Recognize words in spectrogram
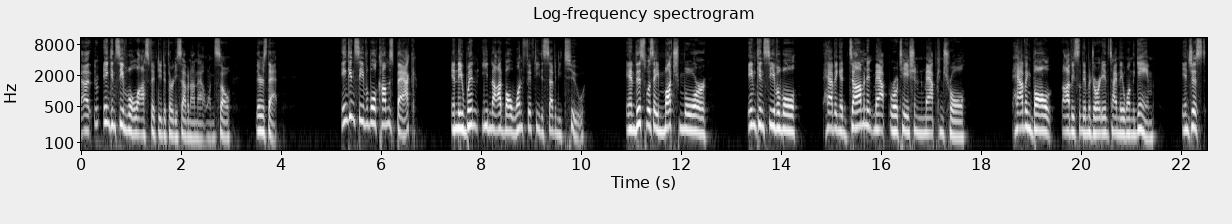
Uh, inconceivable loss 50 to 37 on that one. So there's that. Inconceivable comes back and they win Eden Oddball 150 to 72. And this was a much more inconceivable having a dominant map rotation and map control, having ball obviously the majority of the time they won the game, and just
